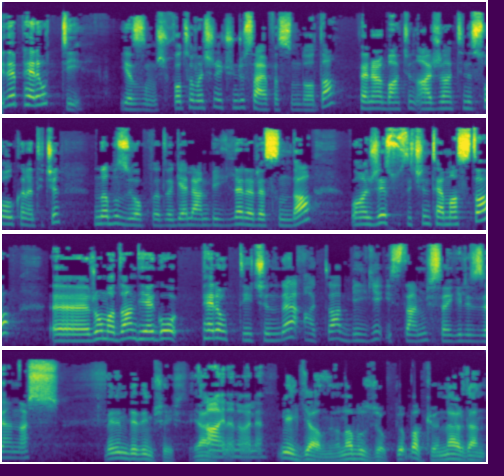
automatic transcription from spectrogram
Bir de Perotti yazılmış. Foto maçın 3. sayfasında o da. Fenerbahçe'nin Arjantin'i sol kanat için nabız yokladığı gelen bilgiler arasında. Juan Jesus için temasta. e, Roma'dan Diego Perotti için de hatta bilgi istenmiş sevgili izleyenler. Benim dediğim şey işte. Yani Aynen öyle. bilgi almıyor, nabız yok diyor. Bakıyor nereden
